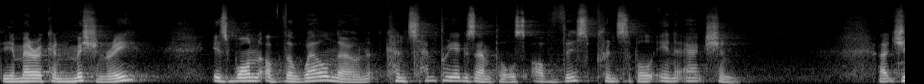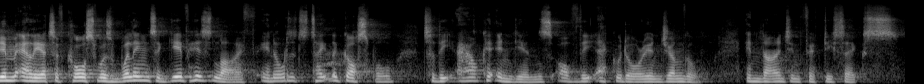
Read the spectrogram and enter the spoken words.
the American missionary, is one of the well known contemporary examples of this principle in action. Uh, Jim Elliot, of course, was willing to give his life in order to take the gospel to the Auca Indians of the Ecuadorian jungle in 1956.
